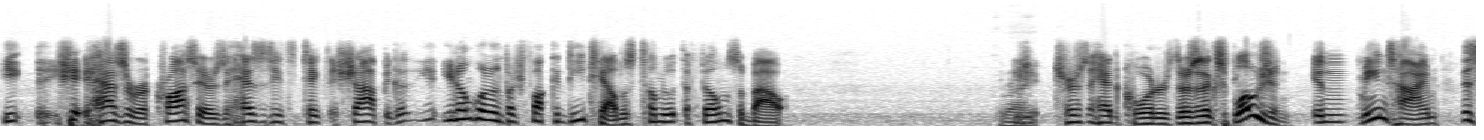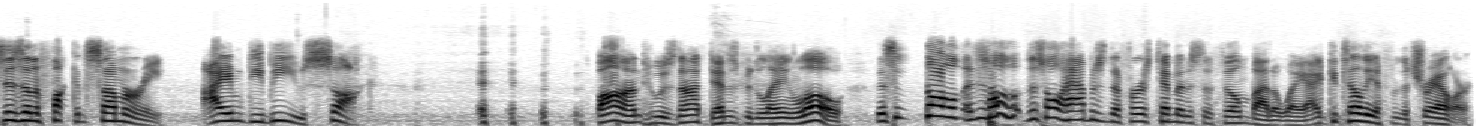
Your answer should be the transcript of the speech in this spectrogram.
he, he has her across crosshairs. He hesitates to take the shot because you, you don't go into much fucking detail. Just tell me what the film's about. He Right. turns to headquarters. There's an explosion. In the meantime, this isn't a fucking summary. IMDb, you suck. Bond, who is not dead, has been laying low. This is all. This all. This all happens in the first ten minutes of the film. By the way, I can tell you from the trailer.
